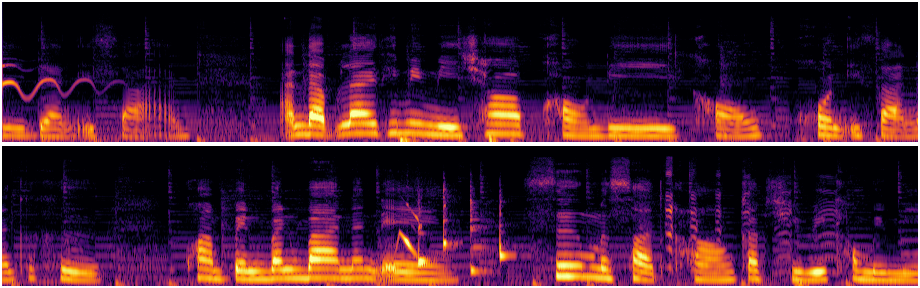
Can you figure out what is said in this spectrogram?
ดีแดนอีสาน อันดับแรกที่มีมีชอบของดีของคนอีสานนั่นก็คือ ความเป็นบ้านๆนั่นเอง ซึ่งมันสอดคล้องกับชีวิตของมีมี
